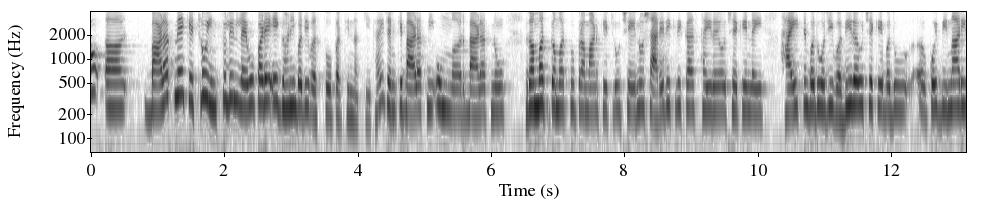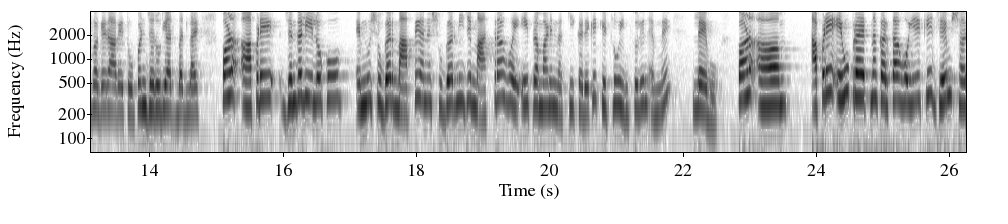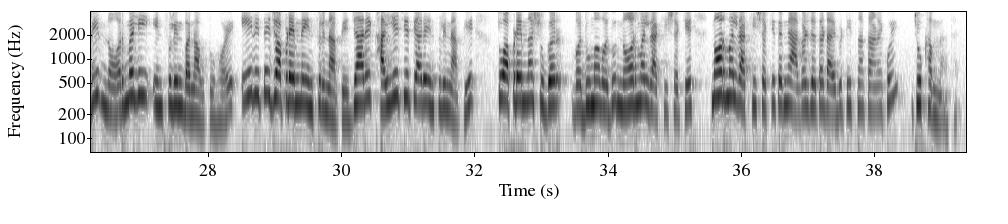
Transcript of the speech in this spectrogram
બાળકને કેટલું ઇન્સ્યુલિન લેવું પડે એ ઘણી બધી વસ્તુઓ પરથી નક્કી થાય. જેમ કે બાળકની ઉંમર, બાળકનું રમતગમતનું પ્રમાણ કેટલું છે, એનો શારીરિક વિકાસ થઈ રહ્યો છે કે નહીં હાઇટ ને બધું હજી વધી રહ્યું છે કે બધું કોઈ બીમારી વગેરે આવે તો પણ જરૂરિયાત બદલાય. પણ આપણે જનરલી એ લોકો એમનું શુગર માપે અને શુગરની જે માત્રા હોય એ પ્રમાણે નક્કી કરે કે કેટલું ઇન્સ્યુલિન એમને લેવું. પણ આપણે એવું પ્રયત્ન કરતા હોઈએ કે જેમ શરીર નોર્મલી ઇન્સ્યુલિન બનાવતું હોય, એ રીતે જો આપણે એમને ઇન્સ્યુલિન આપીએ, જ્યારે ખાઈએ છીએ ત્યારે ઇન્સ્યુલિન આપીએ, તો આપણે એમના શુગર વધુમાં વધુ નોર્મલ રાખી શકીએ. નોર્મલ રાખી શકીએ તો એમને આગળ જતાં ડાયાબિટીસના કારણે કોઈ જોખમ ના થાય.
